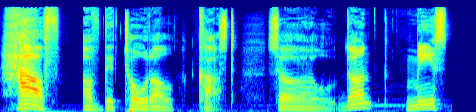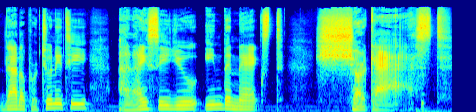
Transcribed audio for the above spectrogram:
half of the total cost. So don't miss that opportunity and i see you in the next shortcast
